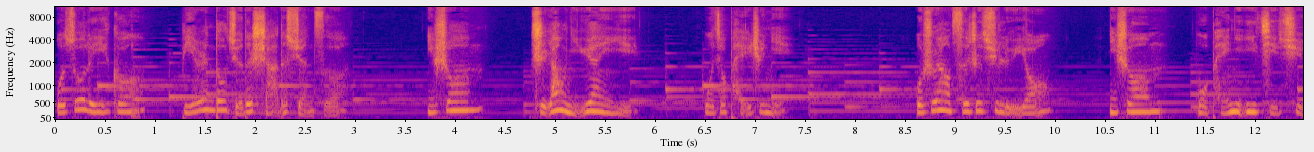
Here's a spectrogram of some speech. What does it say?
我做了一个别人都觉得傻的选择。你说，只要你愿意，我就陪着你。我说要辞职去旅游，你说我陪你一起去。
